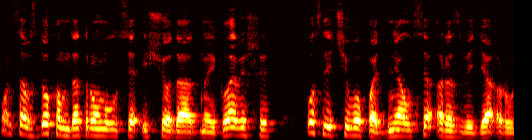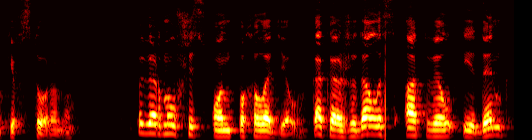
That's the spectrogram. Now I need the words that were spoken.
Он со вздохом дотронулся еще до одной клавиши, после чего поднялся, разведя руки в стороны. Повернувшись, он похолодел. Как и ожидалось, Атвел и Денг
